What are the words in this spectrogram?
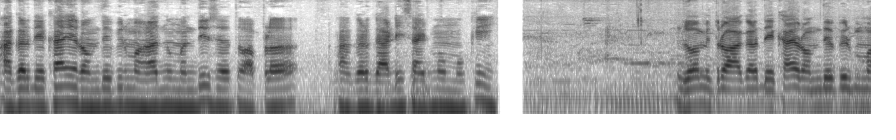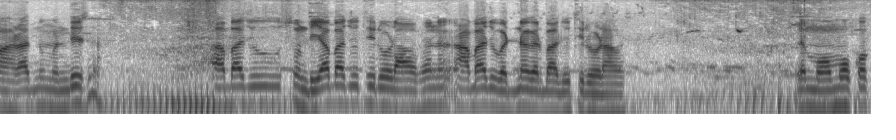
આગળ દેખાય રોમદેવપીર મહારાજનું મંદિર છે તો આપણે આગળ ગાડી સાઈડમાં મૂકી જો મિત્રો આગળ દેખાય રામદેવપીર મહારાજનું મંદિર છે. આ બાજુ સુંઢિયા બાજુથી રોડ આવે છે અને આ બાજુ વડનગર બાજુથી રોડ આવે છે. એટલે મોમો કોક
